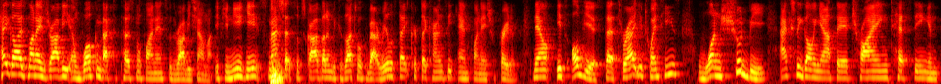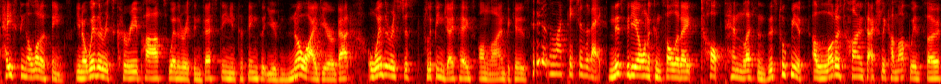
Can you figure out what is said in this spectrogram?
Hey guys, my name is Ravi and welcome back to Personal Finance with Ravi Sharma. If you're new here, smash that subscribe button because I talk about real estate, cryptocurrency, and financial freedom. Now, it's obvious that throughout your 20s, one should be actually going out there, trying, testing, and tasting a lot of things. You know, whether it's career paths, whether it's investing into things that you've no idea about, or whether it's just flipping JPEGs online because who doesn't like pictures of apes? In this video, I want to consolidate top 10 lessons. This took me a, a lot of time to actually come up with, so,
